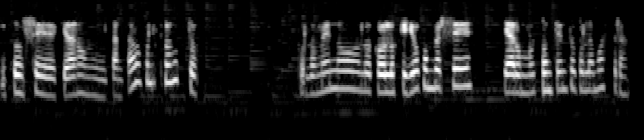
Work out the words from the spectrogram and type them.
entonces quedaron encantados con el producto. Por lo menos con los que yo conversé quedaron muy contentos con la muestra.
